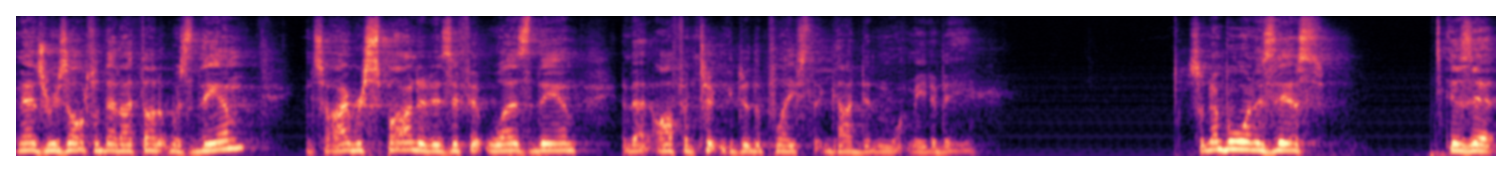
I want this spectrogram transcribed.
And as a result of that, I thought it was them. And so I responded as if it was them. And that often took me to the place that God didn't want me to be. So, number one is this is that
